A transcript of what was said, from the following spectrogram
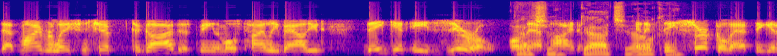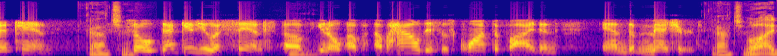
that my relationship to God as being the most highly valued, they get a zero on Gotcha. that item. Gotcha. And if Okay. they circle that, they get a 10. Gotcha. So that gives you a sense of, Hmm. you know, of, of how this is quantified and, and measured. gotcha. Well, I,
